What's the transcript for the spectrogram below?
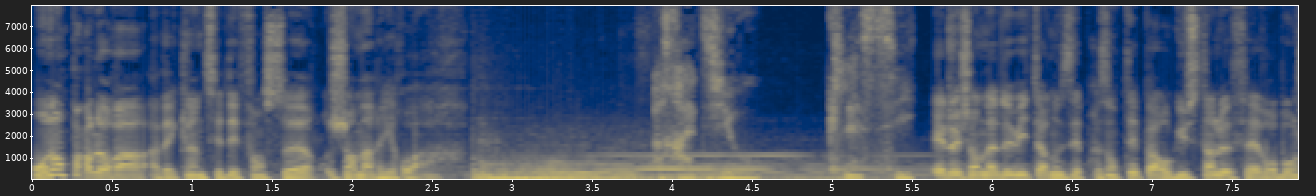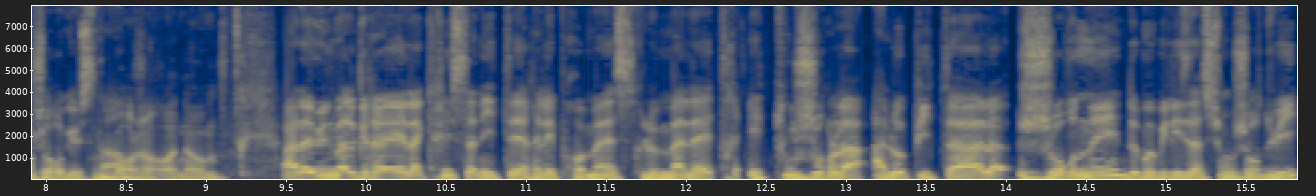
On en parlera avec l'un de ses défenseurs, Jean-Marie Roire. Radio. Classique. Et le journal de 8 heures nous est présenté par Augustin Lefebvre. Bonjour Augustin. Bonjour Renaud. À la une, malgré la crise sanitaire et les promesses, le mal-être est toujours là à l'hôpital. Journée de mobilisation aujourd'hui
